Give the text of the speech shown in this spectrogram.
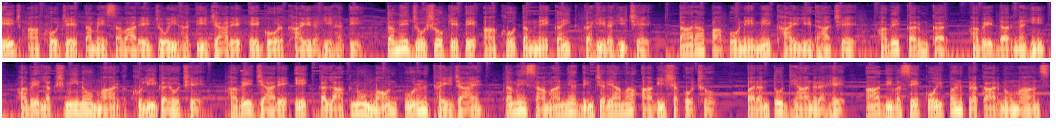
એ જ આંખો જે તમે સવારે જોઈ હતી જ્યારે તે ગોળ ખાઈ રહી હતી. તમે જોશો કે તે આંખો તમને કંઈક કહી રહી છે. તારા પાપોને મેં ખાઈ લીધા છે. હવે કર્મ કર, હવે ડર નહીં, હવે લક્ષ્મીનો માર્ગ ખુલી ગયો છે. હવે જ્યારે એક કલાકનું મૌન પૂર્ણ થઈ જાય, તમે સામાન્ય દિનચર્યામાં આવી શકો છો. પરંતુ ધ્યાન રહે, આ દિવસે કોઈ પણ પ્રકારનું માંસ,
